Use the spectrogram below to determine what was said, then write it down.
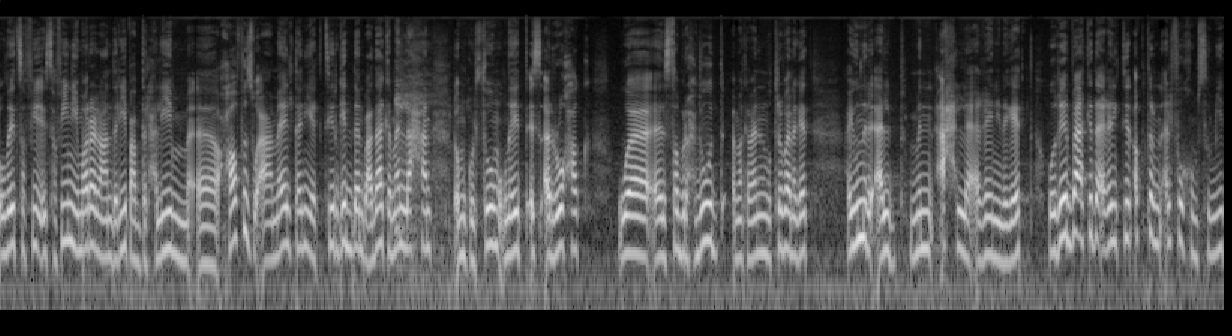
اغنيه صفي صفيني مرة العندليب عبد الحليم آه، حافظ وأعمال تانية كتير جدا بعدها كمان لحن لأم كلثوم أغنية اسأل روحك والصبر حدود أما كمان المطربة نجاة عيون القلب من أحلى أغاني نجاة. وغير بقى كده أغاني كتير أكتر من 1500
